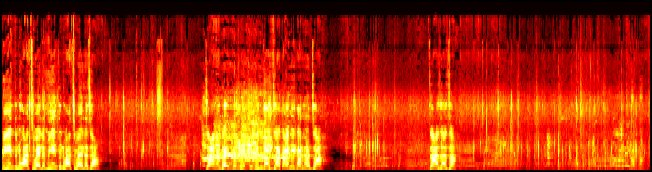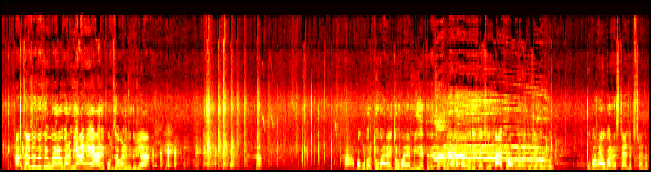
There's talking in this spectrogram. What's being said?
मी येईन तुला वाचवायला मी येईन तुला वाचवायला. जा. जा ना बिंदास जा काय नाही करणार जा. जा जा जा. हा जा जा जा उभा उभा मी आहे अरे खूप जवळ आहे मी तुझ्या. हा. हां बघू बरं तू उभा राह तू उभा राह. मी येते त्याच्याकडे. मला बघू दे त्याचं काय प्रॉब्लेम आहे तुझ्या बरोबर. उभा राहा उभा राहा. स्टँड अप स्टँड अप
